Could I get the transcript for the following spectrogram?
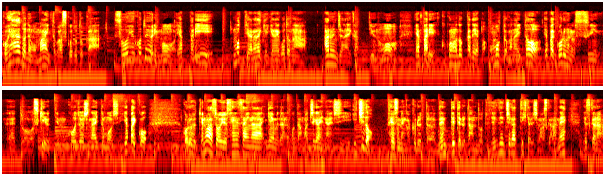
5ヤードでも前に飛ばすこととか、そういうことよりも、やっぱり、もっとやらなきゃいけないことがあるんじゃないかっていうのを、やっぱりここのどっかでやっぱ思っておかないと、やっぱりゴルフのス,、えーと、スキルっていうのも向上しないと思うし、やっぱりこう、ゴルフっていうのはそういう繊細なゲームであることは間違いないし、一度フェース面が狂ったら出てる弾道って全然違ってきたりしますからね。ですから、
